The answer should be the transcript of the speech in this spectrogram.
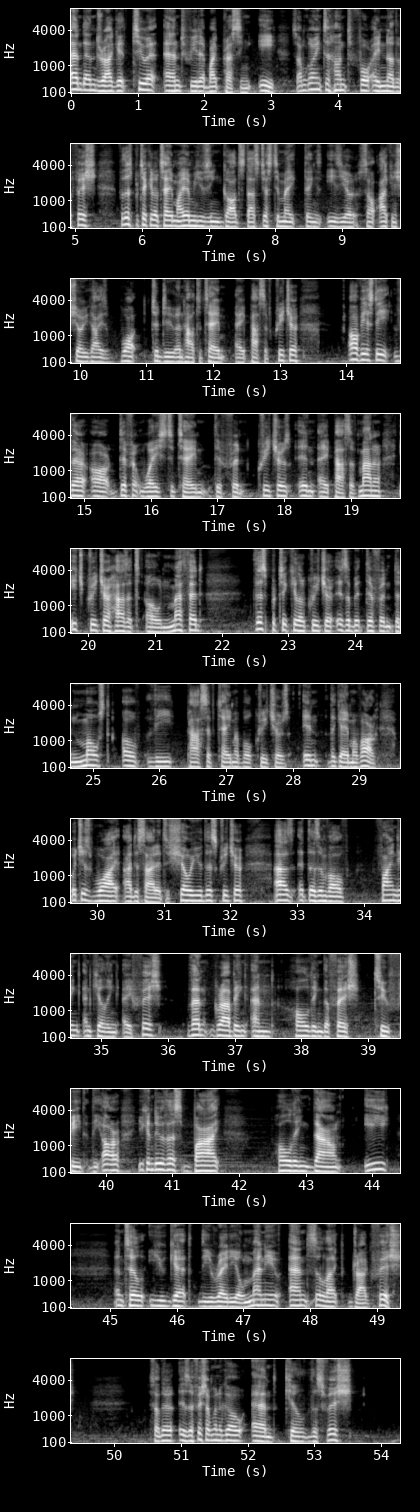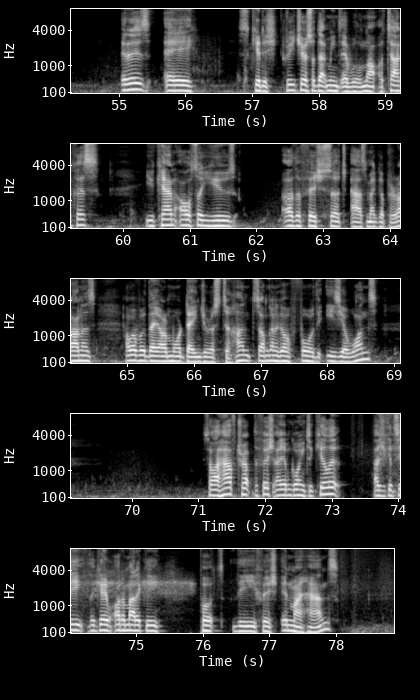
and then drag it to it and feed it by pressing E. So I'm going to hunt for another fish. For this particular tame, I am using God stats just to make things easier so I can show you guys what to do and how to tame a passive creature. Obviously, there are different ways to tame different creatures in a passive manner. Each creature has its own method. This particular creature is a bit different than most of the passive tameable creatures in the game of Ark, which is why I decided to show you this creature as it does involve finding and killing a fish, then grabbing and holding the fish to feed the R. You can do this by holding down E until you get the radial menu and select drag fish. So there is a fish. I'm going to go and kill this fish. It is a skittish creature, so that means it will not attack us. You can also use other fish such as mega piranhas. However, they are more dangerous to hunt, so I'm going to go for the easier ones. So I have trapped the fish. I am going to kill it as you can see, the game automatically put the fish in my hands.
